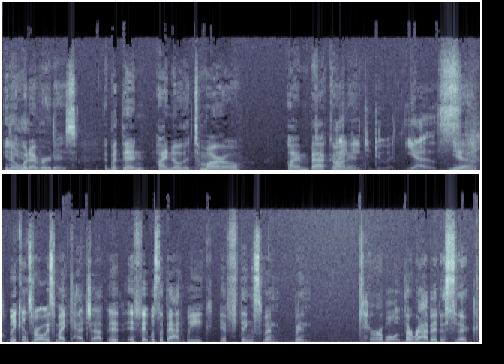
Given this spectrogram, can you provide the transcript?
you know, Yeah. whatever it is. But then I know that tomorrow I am back I on need it. to do it. Yes. Yeah. Weekends were always my catch up. If, if it was a bad week, if things went went terrible, the rabbit is sick.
